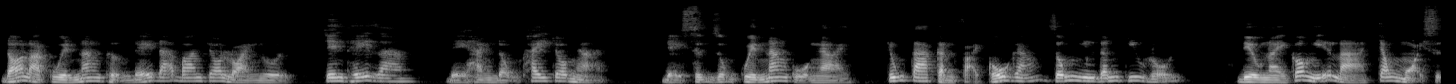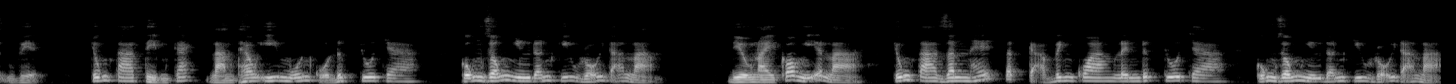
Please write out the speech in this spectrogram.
Đó là quyền năng Thượng Đế đã ban cho loài người trên thế gian để hành động thay cho Ngài, để sử dụng quyền năng của Ngài chúng ta cần phải cố gắng giống như đấng cứu rỗi. Điều này có nghĩa là trong mọi sự việc, chúng ta tìm cách làm theo ý muốn của đức chúa cha, cũng giống như đấng cứu rỗi đã làm. Điều này có nghĩa là chúng ta dâng hết tất cả vinh quang lên đức chúa cha, cũng giống như đấng cứu rỗi đã làm.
